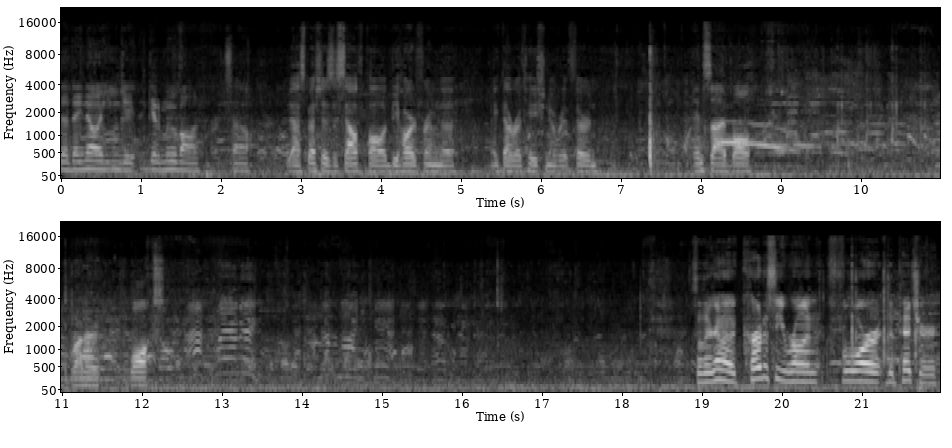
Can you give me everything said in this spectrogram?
that they know he can get, get a move on. So especially as a southpaw, it'd be hard for him to make that rotation over to third. Inside ball. Runner walks. So they're going to courtesy run for the pitcher.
